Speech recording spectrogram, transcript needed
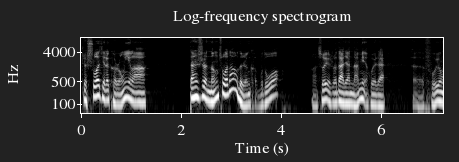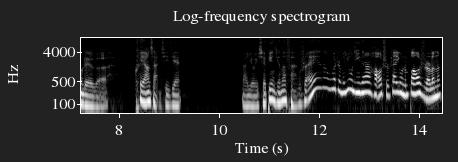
这说起来可容易了。但是能做到的人可不多啊，所以说大家难免会在，呃，服用这个溃疡散期间，啊，有一些病情的反复说，哎，那我怎么用几天好使，再用怎么不好使了呢？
